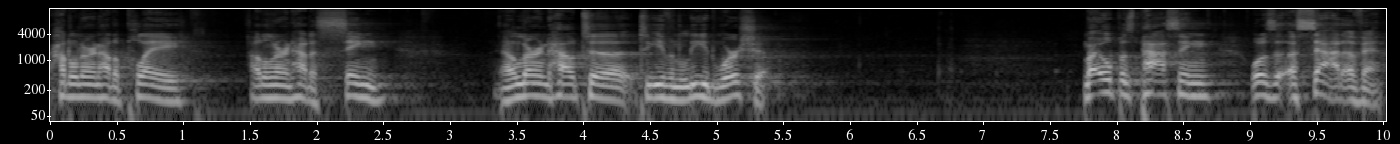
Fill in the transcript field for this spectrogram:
how to learn how to play, how to learn how to sing. I learned how to, to even lead worship. My opa's passing was a sad event,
